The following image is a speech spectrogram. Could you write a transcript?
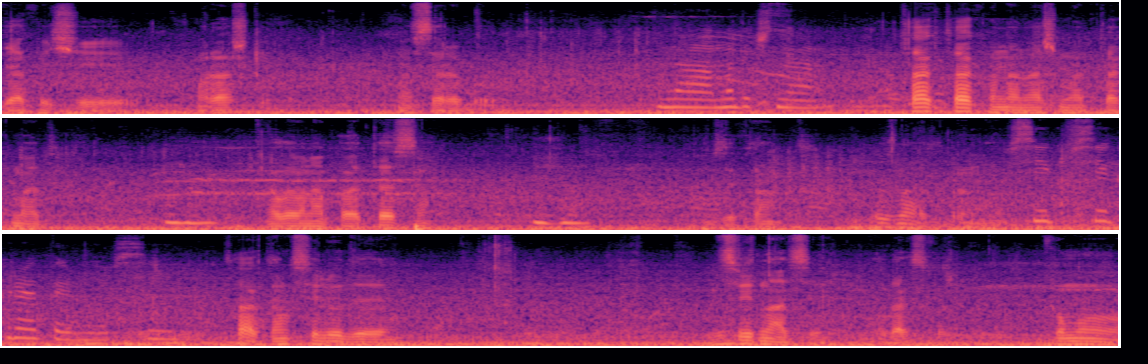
дякуючи мурашки. Ми все робили. На медичне Так, так, вона наш мед, так мед. Мгм. Але вона поетеса, Мгм. музикант. Ви знаєте про неї. всі, всі креативні, всі. Так, там всі люди цвіт нації, я так скажу. Кому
